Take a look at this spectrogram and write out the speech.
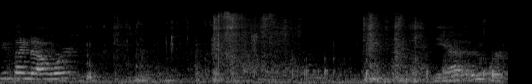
You think that'll work? Yeah, it'll work.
